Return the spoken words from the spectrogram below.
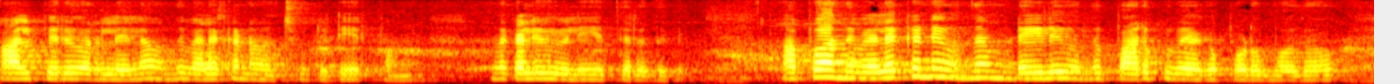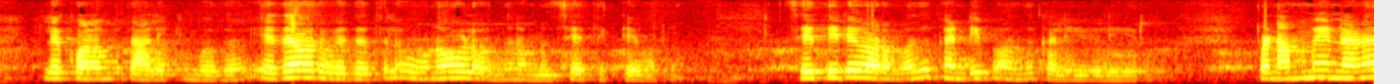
கால் பெருவரலையெல்லாம் வந்து விளக்கெண்ணெய் வச்சு விட்டுட்டே இருப்பாங்க. அந்த கழிவு வெளியேற்றுறதுக்கு அப்போ அந்த விளக்கெண்ணெய் வந்து நம்ம டெய்லி வந்து பருப்பு வேக போடும்போதோ இல்லை குழம்பு தாளிக்கும் போதோ ஏதோ ஒரு விதத்தில் உணவில் வந்து நம்ம சேர்த்துக்கிட்டே வரணும். சேர்த்துக்கிட்டே வரும்போது கண்டிப்பாக வந்து கழிவு வெளியேறும். இப்போ நம்ம என்னென்னா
